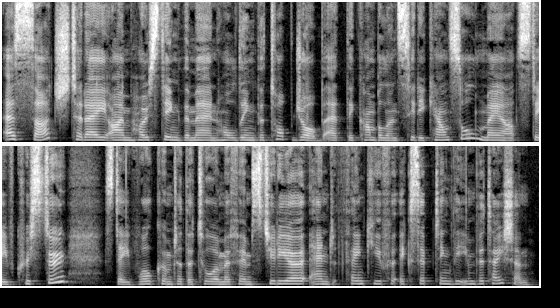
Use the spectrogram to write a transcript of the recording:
As such, today I'm hosting the man holding the top job at the Cumberland City Council, Mayor Steve Christou. Steve, welcome to the 2MFM studio and thank you for accepting the invitation.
